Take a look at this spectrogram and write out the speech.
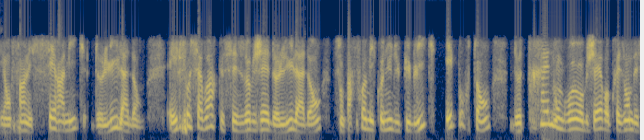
et enfin les céramiques de l'île Adam. Et il faut savoir que ces objets de l'île Adam sont parfois méconnus du public et pourtant de très nombreux objets représentent des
